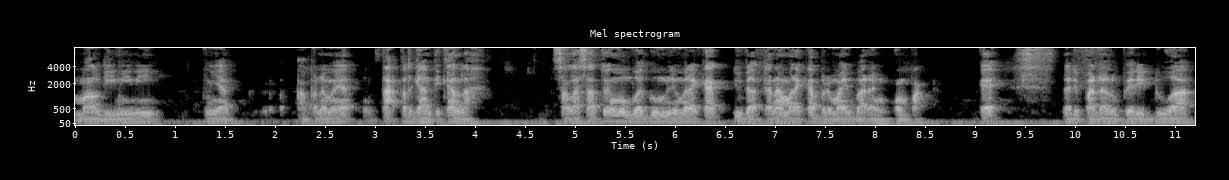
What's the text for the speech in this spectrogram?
Maldini ini punya apa namanya tak tergantikan lah. Salah satu yang membuat gue milih mereka juga karena mereka bermain bareng kompak. Oke, okay? daripada lu pilih dua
